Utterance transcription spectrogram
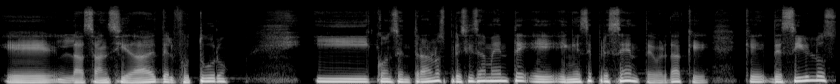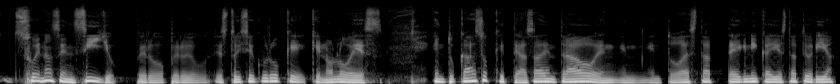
eh, las ansiedades del futuro y concentrarnos precisamente eh, en ese presente, ¿verdad? Que, que decirlo suena sencillo, pero, pero estoy seguro que, que, no lo es. En tu caso, que te has adentrado en, en, toda esta técnica y esta teoría,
